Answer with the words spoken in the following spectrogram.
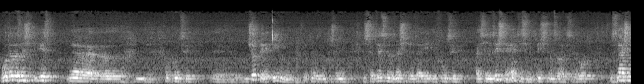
Вот это значит есть э, э, функции э, нечетные и нечетные в этом отношении. И, соответственно, значит, это и, и функции асимметричные, антисимметричные называются. Вот. Значит,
